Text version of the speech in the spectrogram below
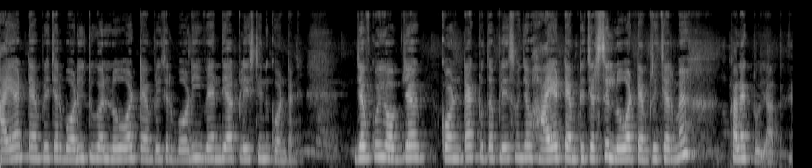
higher temperature body to a lower temperature body when they are placed in contact जब कोई ऑब्जेक्ट कॉन्टैक्ट होता है प्लेस में जब हायर टेम्परेचर से लोअर टेम्परेचर में कनेक्ट हो जाता है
